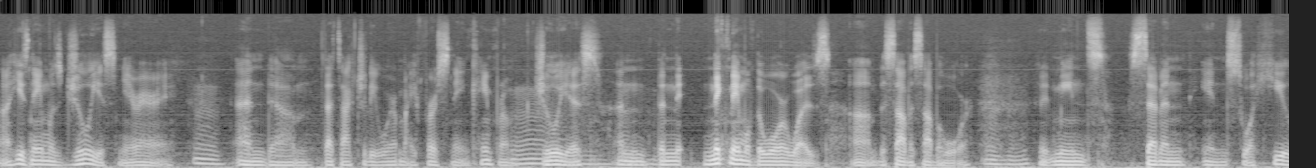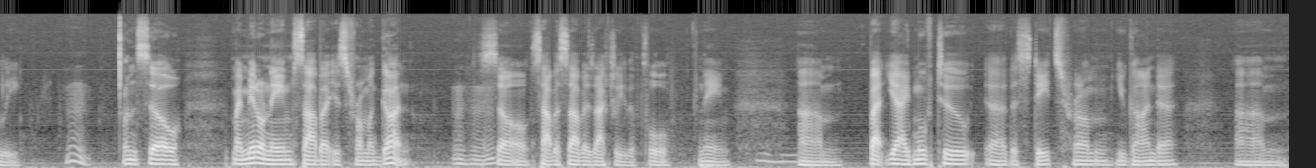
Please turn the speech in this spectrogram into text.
Uh, his name was Julius Nyerere. Mm. And um, that's actually where my first name came from, Mm. Julius. And the ni- nickname of the war was um, the Saba Saba War. Mhm. It means seven in Swahili. Hmm. And so my middle name, Saba, is from a gun. Mhm. So Saba Saba is actually the full name. Mhm. Um, but yeah, I moved to uh, the States from Uganda, um,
